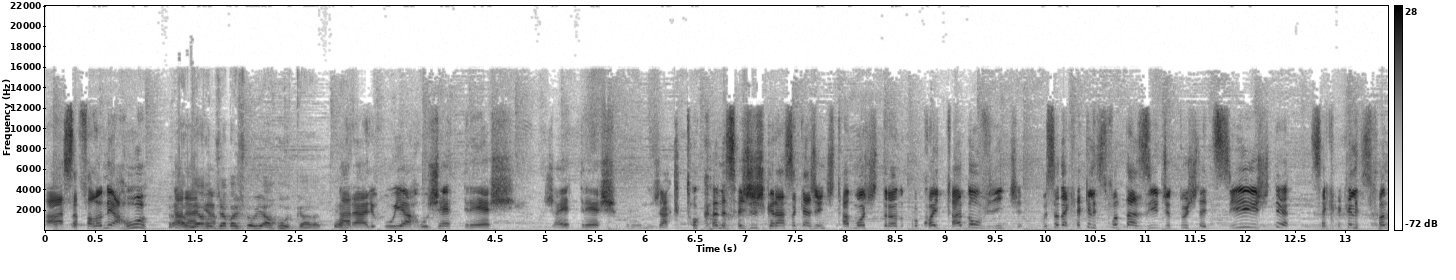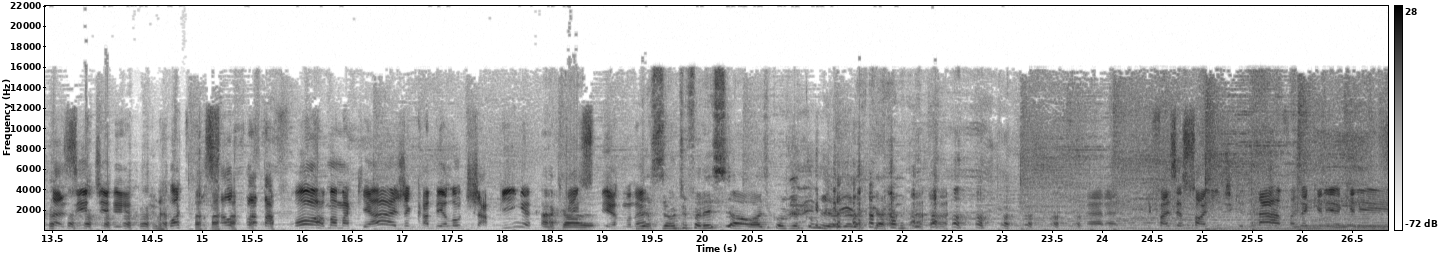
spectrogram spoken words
Ah, você tá falando Yahoo? Ah, o Caralho, Yahoo já baixou o Yahoo, cara. Porra. Caralho, o Yahoo já é trash. Já é trash, Bruno. Já que tocando essas desgraças que a gente tá mostrando pro coitado ouvinte. Você daqui aqueles fantasia de Twisted Sister, você quer aqueles fantasia de bota salto plataforma, maquiagem, cabelão de chapinha. Ah, que é cara, esse termo, né? ia ser um diferencial, há de convir comigo, né, cara? Caralho. E fazer solinho de guitarra, fazer aquele, aquele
